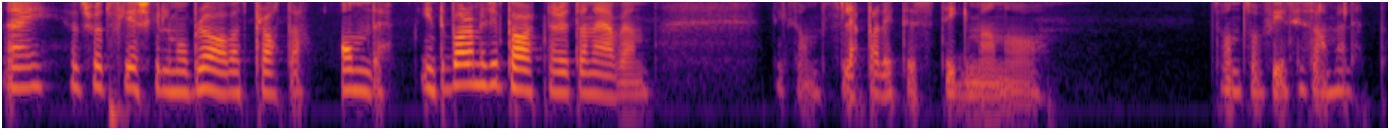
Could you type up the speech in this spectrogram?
Nej, jag tror att fler skulle må bra av att prata om det. Inte bara med sin partner utan även liksom släppa lite stigman och sånt som finns i samhället.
